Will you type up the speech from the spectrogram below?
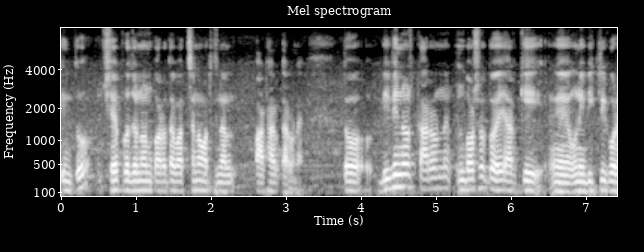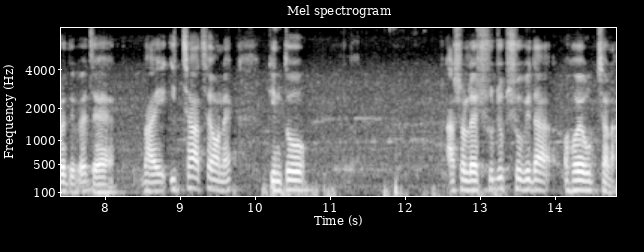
কিন্তু সে প্রজনন করাতে পারছে না অরিজিনাল পাঠার কারণে। তো বিভিন্ন কারণ বশতই আর কি উনি বিক্রি করে দিবে যে, ভাই, ইচ্ছা আছে অনেক, কিন্তু আসলে সুযোগ সুবিধা হয়ে উঠছে না।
